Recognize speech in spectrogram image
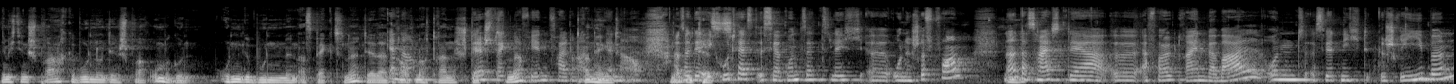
nämlich den sprachgebundenen und den sprachungebundenen Aspekt, ne, der da genau. auch noch dran steckt. Der steckt ne? auf jeden Fall dran, dran genau. Also der IQ-Test ist ja grundsätzlich äh, ohne Schriftform. Ne? Mhm. Das heißt, der äh, erfolgt rein verbal und es wird nicht geschrieben.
